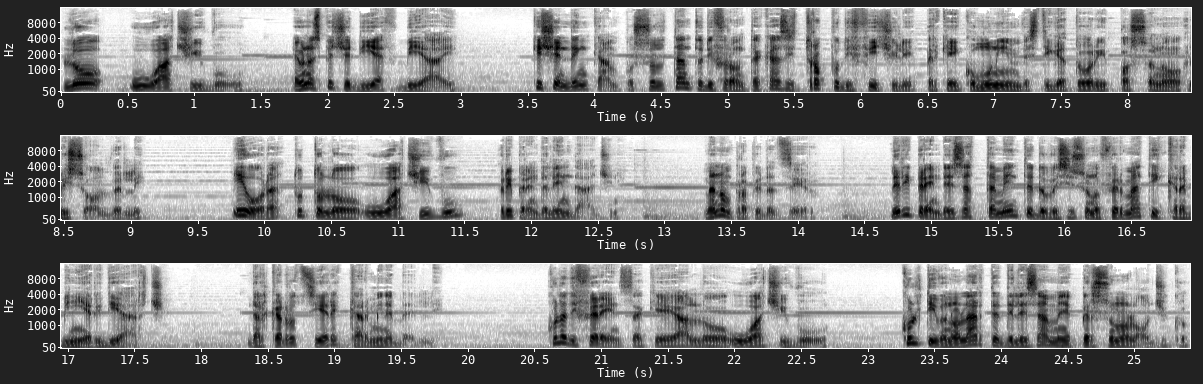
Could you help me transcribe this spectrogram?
Lo UACV è una specie di FBI che scende in campo soltanto di fronte a casi troppo difficili perché i comuni investigatori possano risolverli. E ora tutto lo UACV riprende le indagini, ma non proprio da zero. Le riprende esattamente dove si sono fermati i carabinieri di Arci, dal carrozziere Carmine Belli. Con la differenza che allo UACV coltivano l'arte dell'esame personologico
